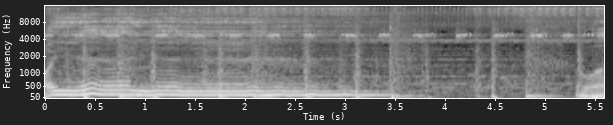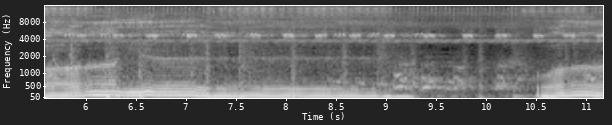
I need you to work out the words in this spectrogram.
Oh, Why?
